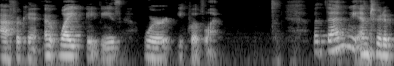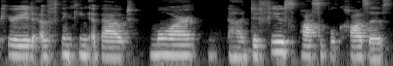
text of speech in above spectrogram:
African uh, white babies were equivalent. But then we entered a period of thinking about more uh, diffuse possible causes,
